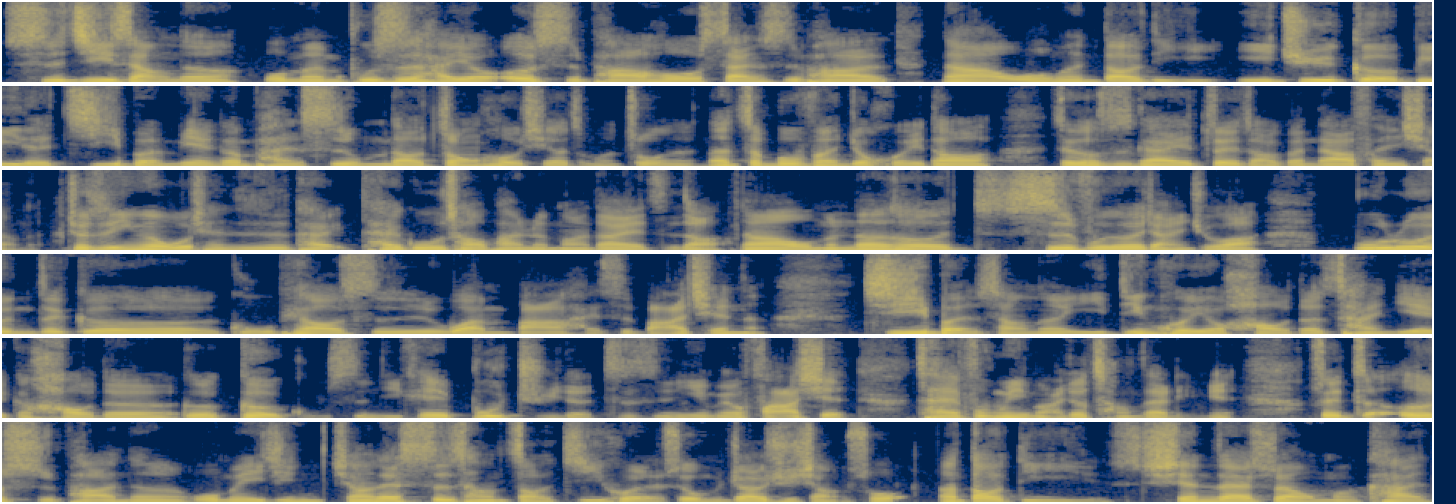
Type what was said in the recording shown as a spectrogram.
实际上呢，我们不是还有二十趴或三十趴？那我们到底依据各币的基本面跟盘势，我们到中后期要怎么做呢？那这部分就回到这个时代最早跟大家分享的，就是因为我以前是台台股操盘人嘛，大家也知道。那我们那时候师傅都会讲一句话：不论这个股票是万八还是八千呢，基本上呢一定会有好的产业跟好的个个股是你可以布局的，只是你有没有发现财富密码就藏在里面。所以这二十趴呢，我们已经想要在市场找机会了，所以我们就要去想说，那到底现在虽然我们看。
